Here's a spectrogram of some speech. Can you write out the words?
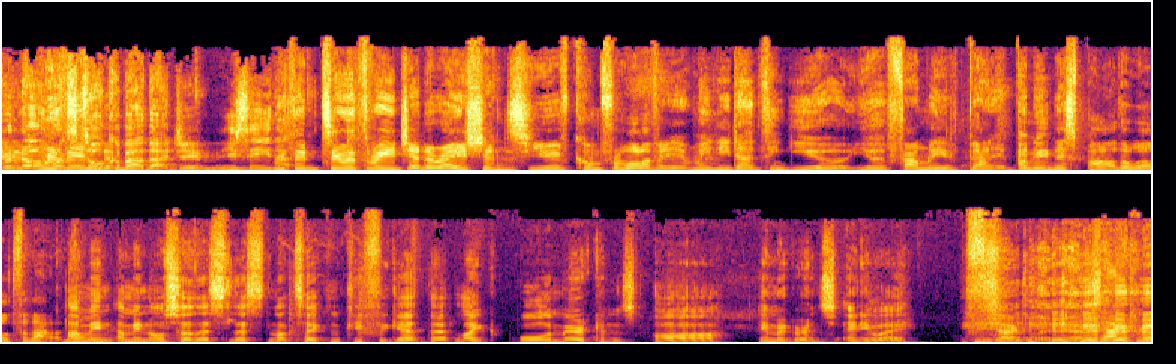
But no one wants to talk about that, Jim. You see that? Within two or three generations, you've come from all over. I mean, you don't think you, your family have been, been in this part of the world for that I mean, I mean, also let's let's not technically forget that like all Americans are immigrants anyway. Exactly. Yeah. exactly.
